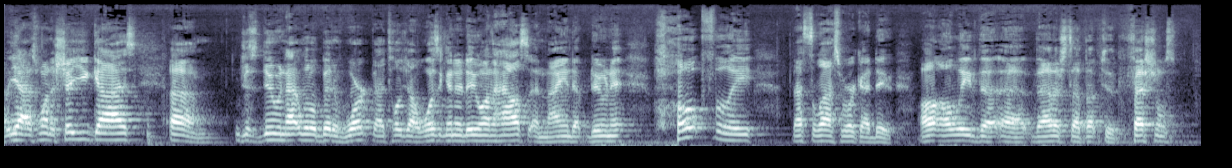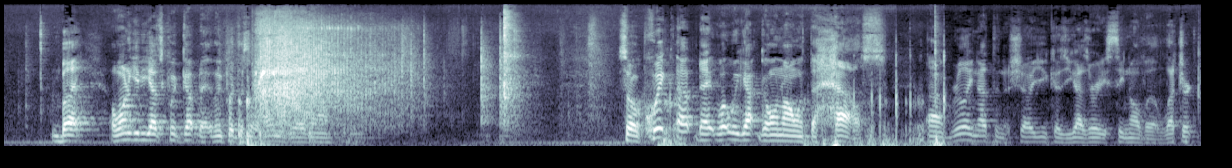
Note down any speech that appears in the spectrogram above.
but yeah, I just want to show you guys um, just doing that little bit of work that I told you I wasn't going to do on the house, and I end up doing it. Hopefully, that's the last work I do. I'll, I'll leave the, uh, the other stuff up to the professionals. But I want to give you guys a quick update. Let me put this on. So, quick update what we got going on with the house. Um, really nothing to show you because you guys already seen all the electric.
